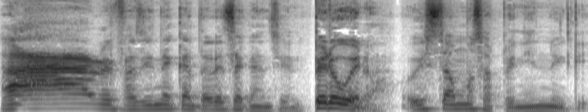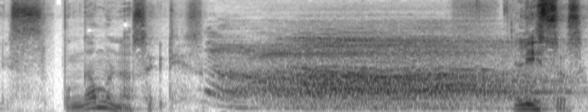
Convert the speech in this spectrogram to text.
ah, me fascina cantar esa canción. Pero bueno, hoy estamos aprendiendo inglés. Pongámonos serios. Listos.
